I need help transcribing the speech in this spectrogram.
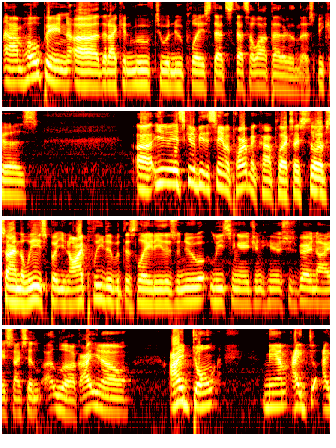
I'm hoping uh, that I can move to a new place that's that's a lot better than this because uh, you know, it's going to be the same apartment complex. I still have signed the lease, but you know, I pleaded with this lady. There's a new leasing agent here. She's very nice. And I said, "Look, I you know, I don't ma'am, I, I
